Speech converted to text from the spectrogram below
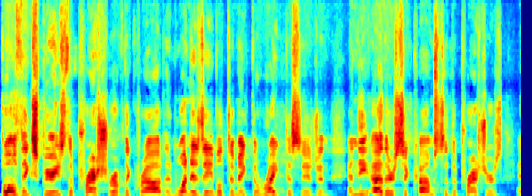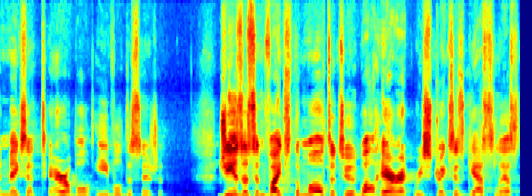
Both experience the pressure of the crowd, and one is able to make the right decision, and the other succumbs to the pressures and makes a terrible, evil decision. Jesus invites the multitude while Herod restricts his guest list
